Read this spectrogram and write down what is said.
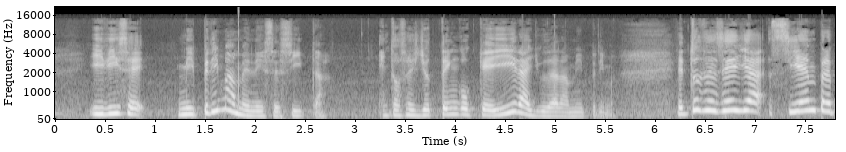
y dice, mi prima me necesita entonces yo tengo que ir a ayudar a mi prima. Entonces ella siempre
